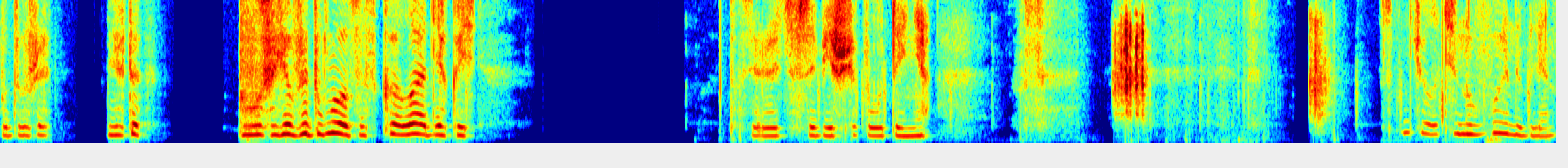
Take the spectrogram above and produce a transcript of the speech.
буду вже. бігти. Боже, я вже думала, це скелет якийсь. Та з'являється все більше паутиння. Спочатку ці новини, блін.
